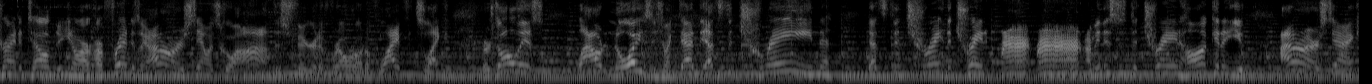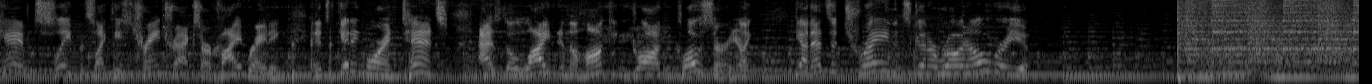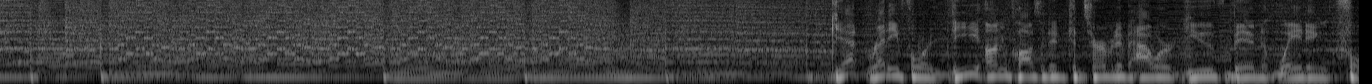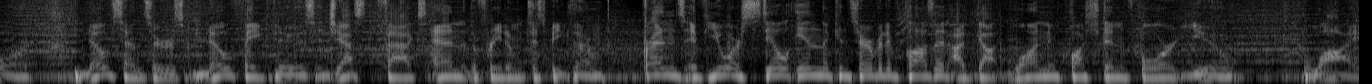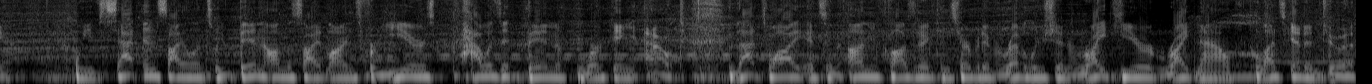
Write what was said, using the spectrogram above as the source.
trying to tell, you know, our, our friend is like, I don't understand what's going on on this figurative railroad of life. It's like there's all this loud noises. Like that. That's the train. That's the train. The train. I mean, this is the train honking at you. I don't understand. I can't even sleep. It's like these train tracks are vibrating, and it's getting more intense as the light and the honking draw closer. And you're like, yeah, that's a train that's gonna run over you. Ready for the uncloseted conservative hour you've been waiting for. No censors, no fake news, just facts and the freedom to speak them. Friends, if you are still in the conservative closet, I've got one question for you. Why? We've sat in silence. We've been on the sidelines for years. How has it been working out? That's why it's an uncloseted conservative revolution right here, right now. Let's get into it.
